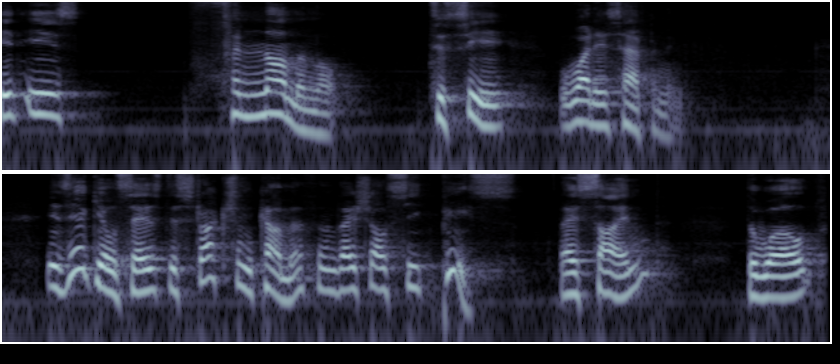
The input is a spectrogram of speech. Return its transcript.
It is phenomenal to see what is happening. Ezekiel says, Destruction cometh, and they shall seek peace. They signed the world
